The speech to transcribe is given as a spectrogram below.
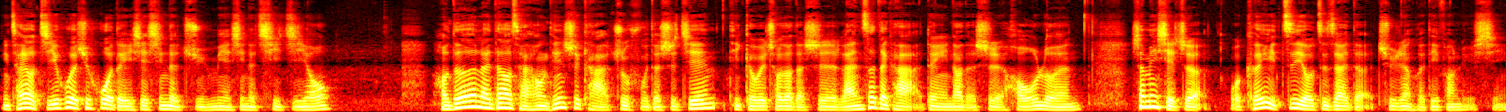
你才有机会去获得一些新的局面、新的契机哦。好的，来到彩虹天使卡祝福的时间，替各位抽到的是蓝色的卡，对应到的是喉轮，上面写着。我可以自由自在的去任何地方旅行。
